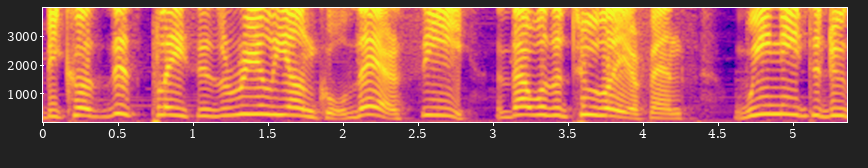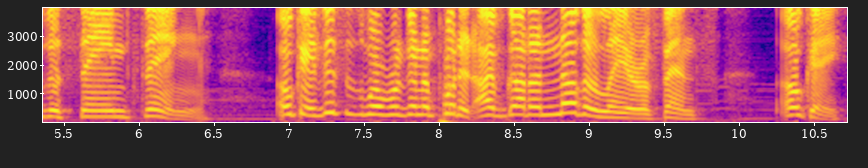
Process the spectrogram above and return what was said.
Because this place is really uncool. There, see? That was a two-layer fence. We need to do the same thing. Okay, this is where we're gonna put it. I've got another layer of fence. Okay.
